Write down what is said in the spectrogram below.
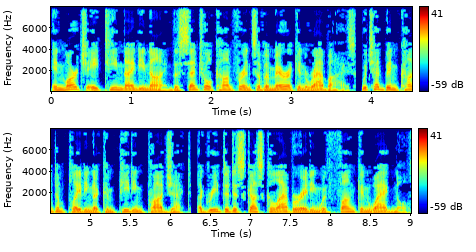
In March 1899 the Central Conference of American Rabbis, which had been contemplating a competing project, agreed to discuss collaborating with Funk and Wagnalls,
